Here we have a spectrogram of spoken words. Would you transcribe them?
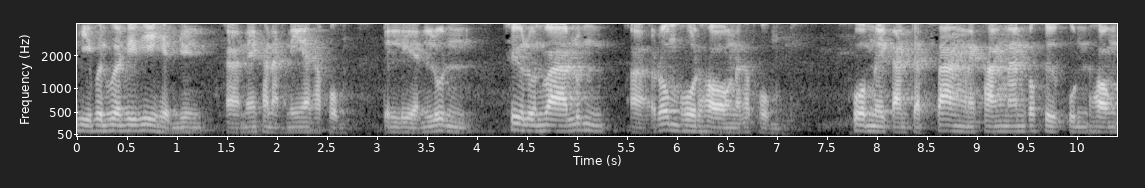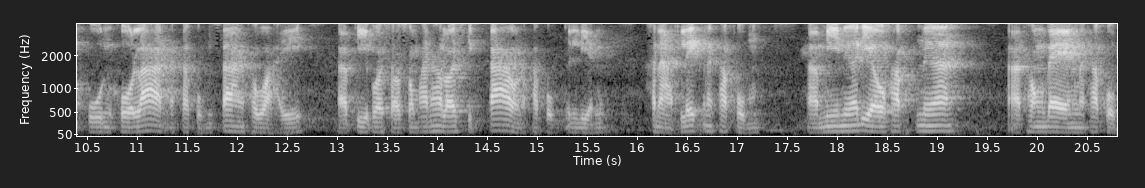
ที่เพื่อนๆพี่ๆเห็นอยู่ในขณะนี้ครับผม เป็นเหรียญรุ่น ชื่อรุ่นว่ารุ่นร่มโพทองนะครับ ผมผู้อำนวยการจัดสร้างในครั้งนั้นก็คือคุณทองพูนโคราชนะครับ ผมสร้างถวายปีพศ 2519 นะครับ ผมเป็นเหรียญขนาดเล็กนะครับ ผมมีเนื้อเดียวครับ เนื้อทองแดงนะครับ ผม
